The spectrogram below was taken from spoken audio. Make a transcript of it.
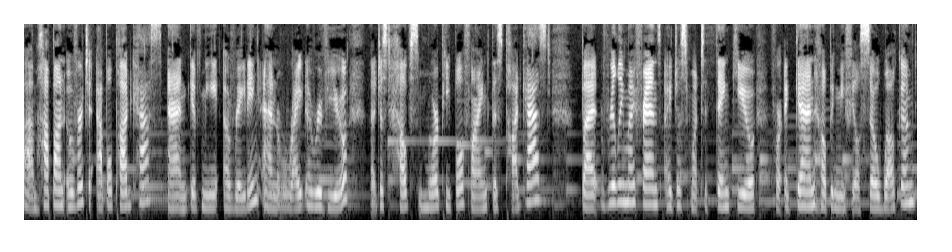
um, hop on over to Apple Podcasts and give me a rating and write a review. That just helps more people find this podcast. But really, my friends, I just want to thank you for again helping me feel so welcomed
